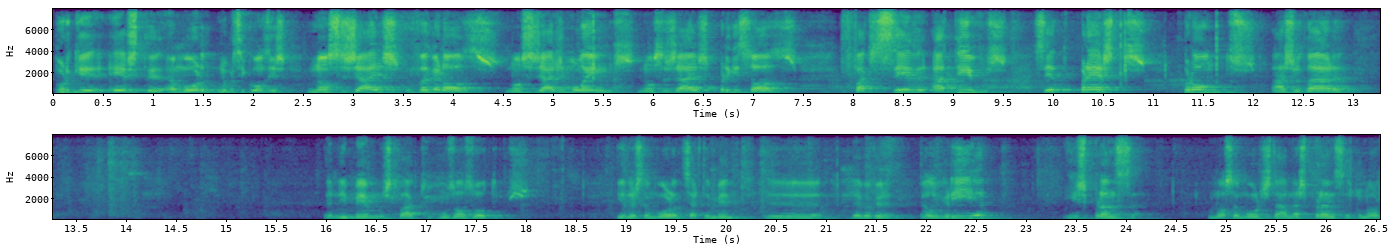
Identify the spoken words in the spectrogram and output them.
Porque este amor, no versículo 11 diz: Não sejais vagarosos, não sejais molengos, não sejais preguiçosos. De facto, sede ativos, sede prestes, prontos a ajudar. Animemos-nos, de facto, uns aos outros. E neste amor, certamente, eh, deve haver alegria e esperança. O nosso amor está na esperança, que nós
